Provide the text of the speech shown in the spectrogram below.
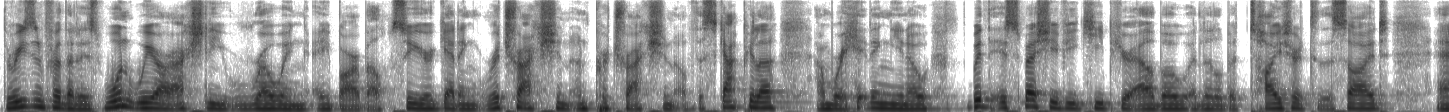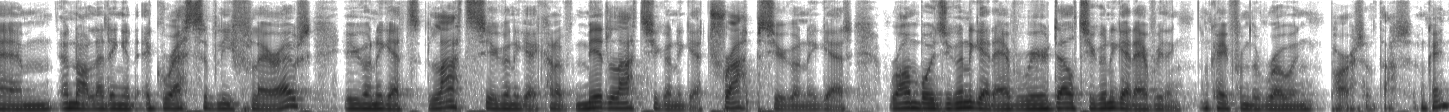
The reason for that is one, we are actually rowing a barbell, so you're getting retraction and protraction of the scapula, and we're hitting, you know, with especially if you keep your elbow a little bit tighter to the side um, and not letting it aggressively flare out. You're going to get lats, you're going to get kind of mid lats, you're going to get traps, you're going to get rhomboids, you're going to get every rear delts, you're going to get everything. Okay, from the rowing part of that. Okay.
